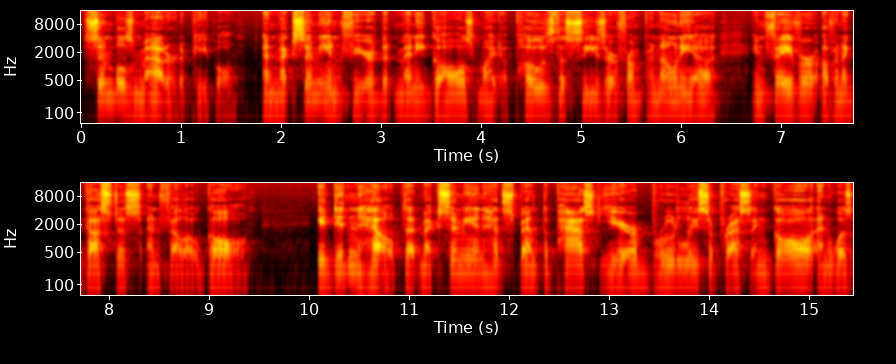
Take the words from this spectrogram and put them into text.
symbols matter to people, and Maximian feared that many Gauls might oppose the Caesar from Pannonia in favor of an Augustus and fellow Gaul. It didn't help that Maximian had spent the past year brutally suppressing Gaul and was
